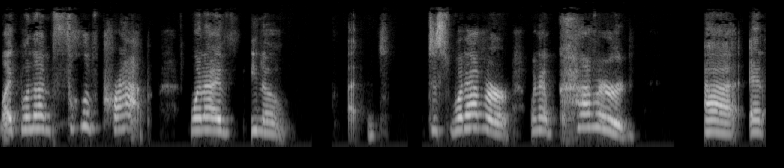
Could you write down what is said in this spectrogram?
like when I'm full of crap, when I've, you know, just whatever, when I'm covered, uh, and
